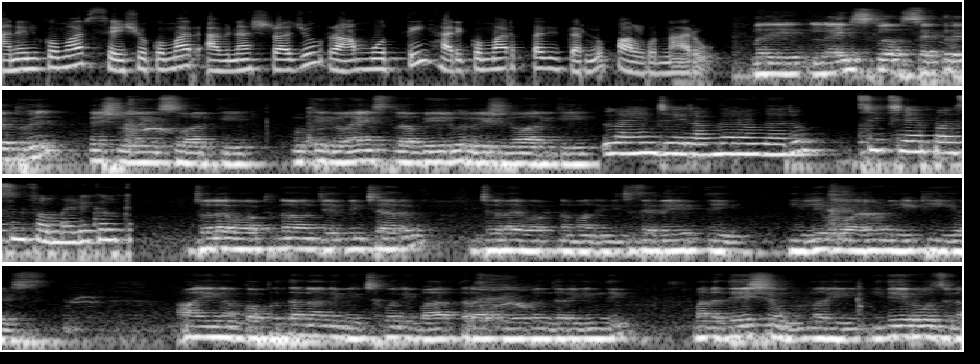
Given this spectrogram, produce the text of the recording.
అనిల్ కుమార్ శేషుకుమార్ అవినాష్ రాజు రామ్మూర్తి హరికుమార్ తదితరులు పాల్గొన్నారు. మరి lions club secretary national lions వారికి ముఖ్యంగా లయన్స్ క్లబ్ ఏలూరు విజన్ వారికి. లయన్ జె రంగారావు గారు district chairperson for medical July ఒకటిన జన్మించారు. జూలై ఒకటిన ఈ లివ్ అరౌండ్ ఎయిటీ ఇయర్స్. ఆయన గొప్పతనాన్ని మెచ్చుకొని భారతరత్న ఇవ్వడం జరిగింది. మన దేశం మరి ఇదే రోజున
